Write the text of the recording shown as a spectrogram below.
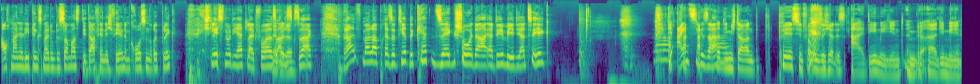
Auch meine Lieblingsmeldung des Sommers, die darf hier nicht fehlen im großen Rückblick. Ich lese nur die Headline vor, ist Ja, alles gesagt. Ralf Möller präsentiert eine Kettensägen-Show in der ARD-Mediathek. Die einzige Sache, die mich daran ein bisschen verunsichert, ist ARD-Medien. äh, ARD-Medien.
